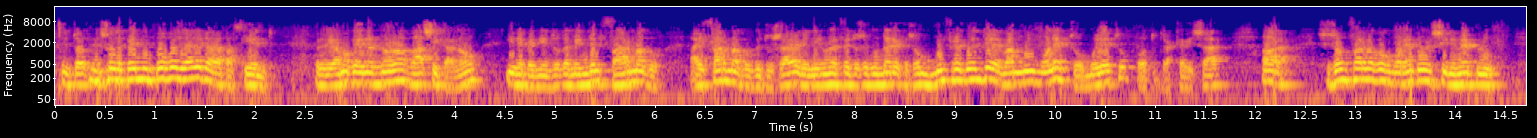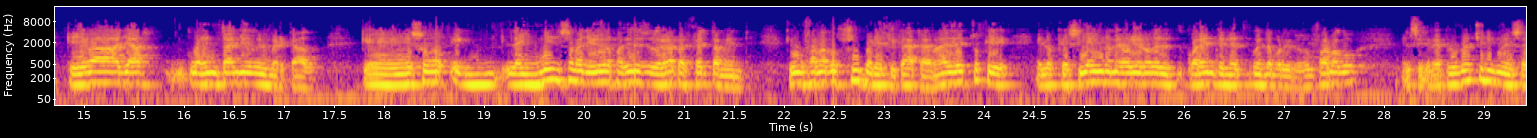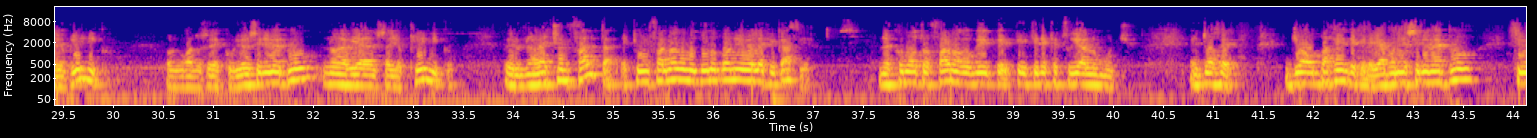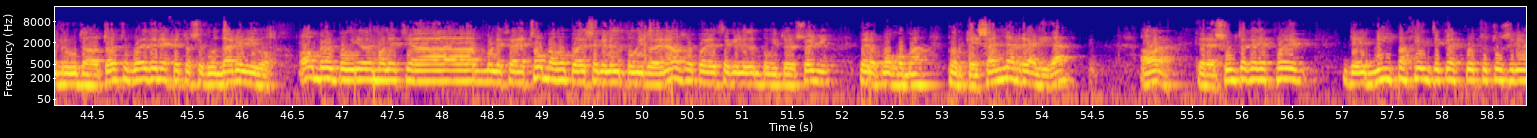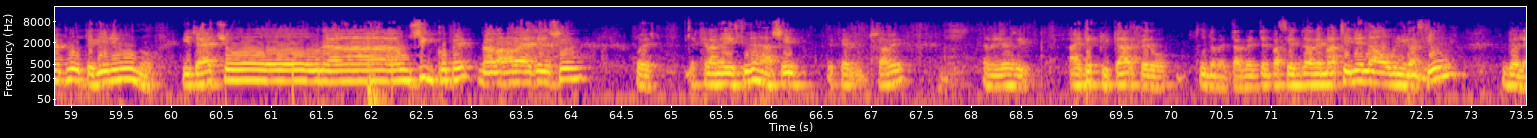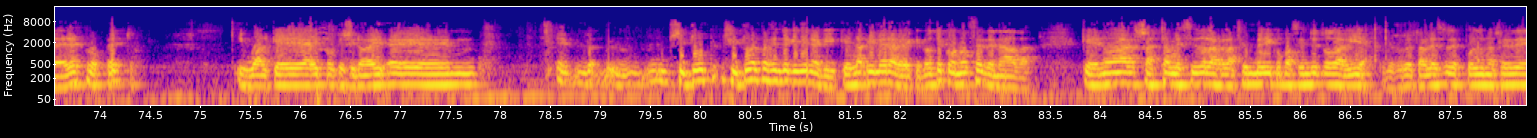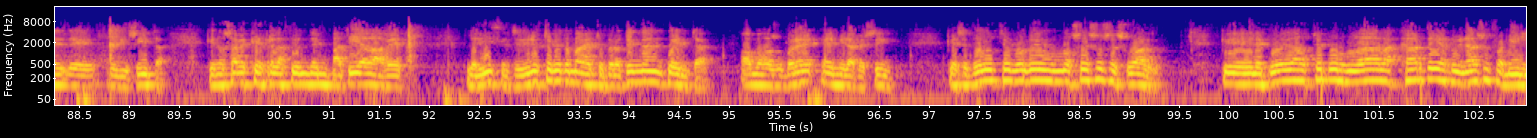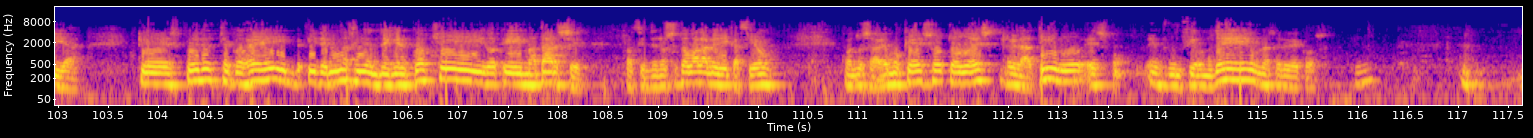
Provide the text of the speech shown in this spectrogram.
Entonces, eso depende un poco ya de cada paciente. Pero digamos que hay unas normas básicas, ¿no? Y dependiendo también del fármaco. Hay fármacos que tú sabes que tienen unos efectos secundarios que son muy frecuentes y además muy molestos, muy de estos, pues tendrás que avisar. Ahora, si son fármacos como por ejemplo el Cineme Plus, que lleva ya 40 años en el mercado, que eso en la inmensa mayoría de los pacientes se tolera perfectamente, que es un fármaco súper eficaz, además de estos que en los que sí hay una mejoría no del 40 ni del 50%, son fármacos, el Cineme Plus no ha hecho ningún ensayo clínico. Porque cuando se descubrió el Cineme Plus no había ensayos clínicos. Pero no le ha hecho en falta. Es que un fármaco tú lo pones y ves la eficacia. No es como otro fármaco que, que, que tienes que estudiarlo mucho. Entonces, yo a un paciente que le voy a poner Cineme Plus, si me preguntan, ¿todo esto puede tener efectos secundarios? Digo, hombre, un poquito de molestia, molestia de estómago, puede ser que le dé un poquito de náusea, puede ser que le dé un poquito de sueño, pero poco más, porque esa es la realidad. Ahora, que resulta que después de mil pacientes que has puesto tú Cineme Plus, te viene uno y te ha hecho una, un síncope, una bajada de tensión, pues es que la medicina es así, es que, ¿sabes? La medicina es así. Hay que explicar, pero fundamentalmente el paciente además tiene la obligación de leer el prospecto. Igual que hay, porque si no hay... eh, eh, si tú, si tú al paciente que viene aquí, que es la primera vez, que no te conoce de nada, que no has establecido la relación médico-paciente todavía, porque eso se establece después de una serie de, visitas, que no sabes qué relación de empatía va a haber, le dices, te tiene usted que tomar esto, pero tenga en cuenta, vamos a suponer el mirapesín, que se puede usted volver un obseso sexual, que le puede dar usted por jugar a las cartas y arruinar a su familia, que puede usted coger y, tener un accidente en el coche y, y matarse. Paciente no se toma la medicación. Cuando sabemos que eso todo es relativo, es en función de una serie de cosas.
